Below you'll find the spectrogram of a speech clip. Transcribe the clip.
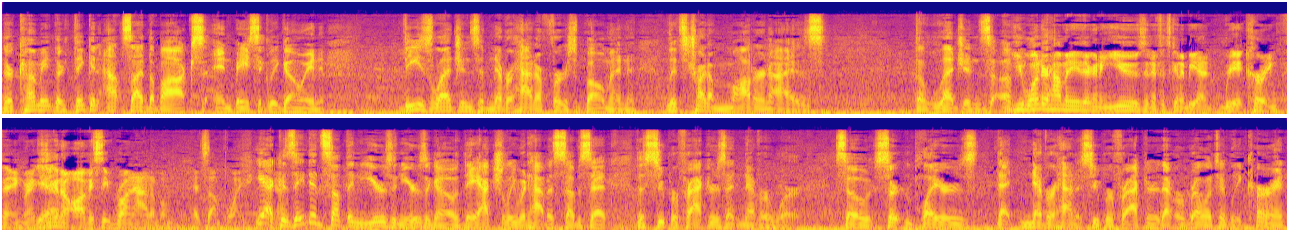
They're coming, they're thinking outside the box and basically going, these legends have never had a first Bowman. Let's try to modernize the legends of You wonder how many they're going to use and if it's going to be a reoccurring thing, right? Because Yeah. you're going to obviously run out of them at some point. Yeah, because they did something years and years ago. They actually would have a subset, the superfractors that never were. So certain players that never had a superfractor that were relatively current.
